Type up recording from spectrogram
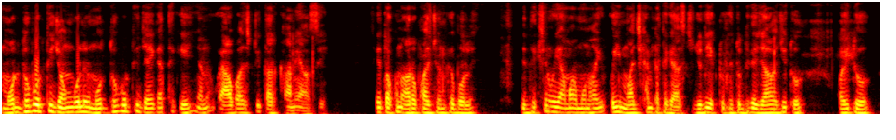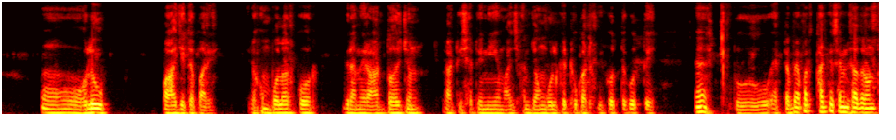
মধ্যবর্তী জঙ্গলের মধ্যবর্তী জায়গা থেকে যেন ওই আওয়াজটি তার কানে আসে। সে তখন আরও পাঁচজনকে বলে যে দেখছেন ওই আমার মনে হয় ওই মাঝখানটা থেকে আসছে। যদি একটু ভেতর দিকে যাওয়া যেত, হয়তো হলেও পাওয়া যেতে পারে। এরকম বলার পর গ্রামের আট দশজন লাঠি সাঠি নিয়ে মাঝখান জঙ্গলকে ঠোকাঠুকি করতে করতে হ্যাঁ তো একটা ব্যাপার থাকে সেমনি সাধারণত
